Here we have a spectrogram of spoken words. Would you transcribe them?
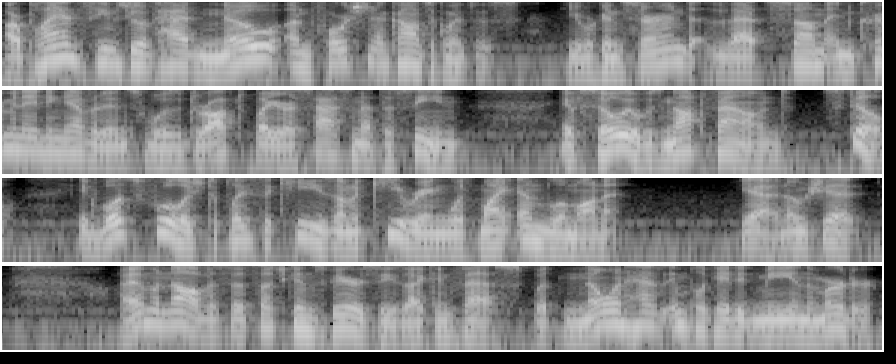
Our plan seems to have had no unfortunate consequences. You were concerned that some incriminating evidence was dropped by your assassin at the scene. If so, it was not found. Still, it was foolish to place the keys on a keyring with my emblem on it. Yeah, no shit. I am a novice at such conspiracies, I confess, but no one has implicated me in the murder.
